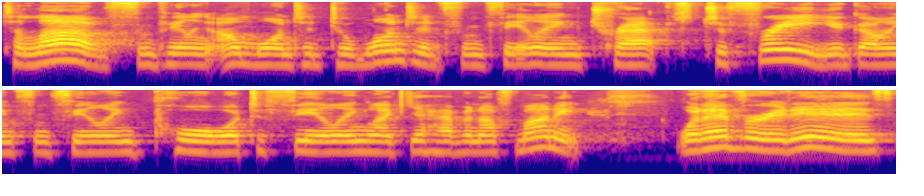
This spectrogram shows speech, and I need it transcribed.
to love, from feeling unwanted to wanted, from feeling trapped to free. You're going from feeling poor to feeling like you have enough money. Whatever it is,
